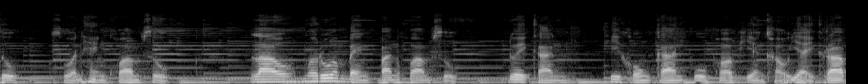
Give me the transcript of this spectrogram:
สุข สวนแห่งความสุข เรามาร่วมแบ่งปันความสุขด้วยกันที่โครงการภูพอเพียงเขาใหญ่ครับ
